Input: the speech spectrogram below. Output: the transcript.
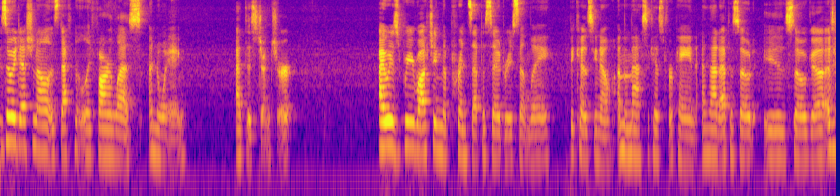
Zooey Deschanel is definitely far less annoying at this juncture. I was rewatching the Prince episode recently because you know I'm a masochist for pain, and that episode is so good.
